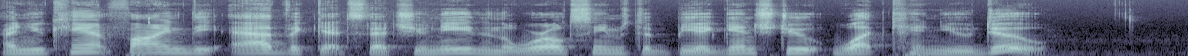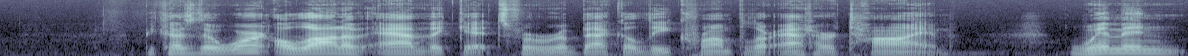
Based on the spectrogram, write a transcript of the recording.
and you can't find the advocates that you need and the world seems to be against you, what can you do? Because there weren't a lot of advocates for Rebecca Lee Crumpler at her time. Women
